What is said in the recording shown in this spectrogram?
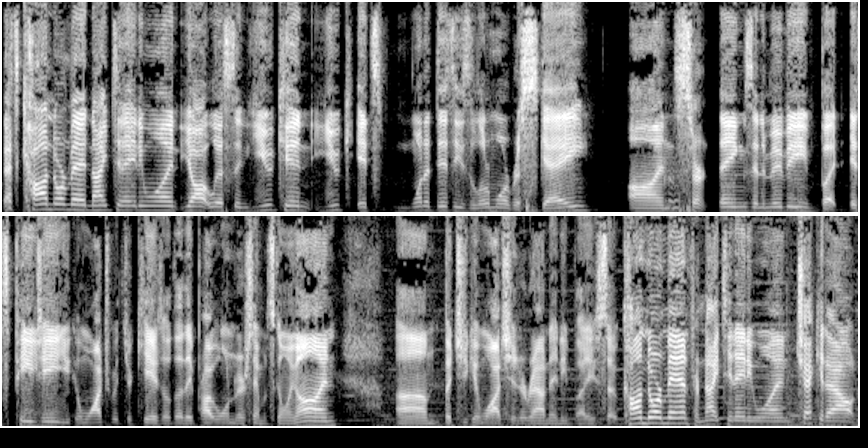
that's Condorman 1981. Y'all listen, you can you it's one of Disney's a little more risque on certain things in the movie, but it's PG. You can watch it with your kids, although they probably won't understand what's going on. Um, but you can watch it around anybody. So Condorman from 1981. Check it out.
